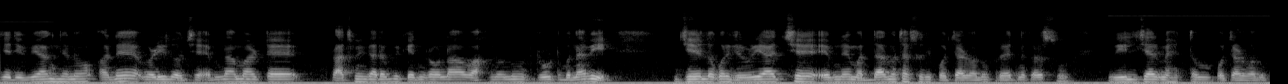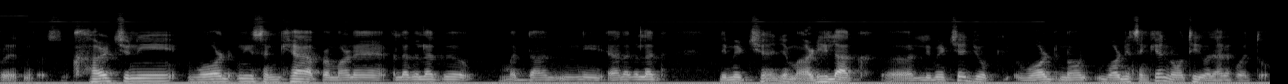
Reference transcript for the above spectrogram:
જે દિવ્યાંગજનો અને વડીલો છે, એમના માટે પ્રાથમિક આરોગ્ય કેન્દ્રોના વાહનોનું રૂટ બનાવી જે લોકોની જરૂરિયાત છે, એમને મતદાન મથક સુધી પહોંચાડવાનો પ્રયત્ન કરશું. વ્હીલચેર મહત્તમ પહોંચાડવાનો પ્રયત્ન કરશું. ખર્ચની વોર્ડની સંખ્યા પ્રમાણે અલગ અલગ મતદાનની અલગ અલગ લિમિટ છે, જેમાં અઢી લાખ લિમિટ છે, જો વોર્ડ નો વોર્ડની સંખ્યા નોથી વધારે હોય તો.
